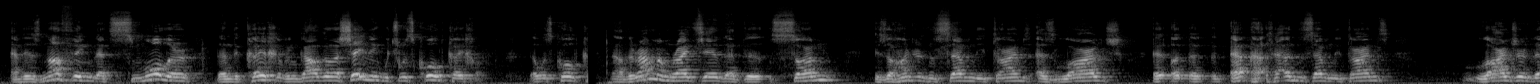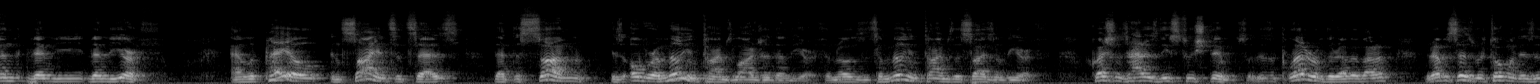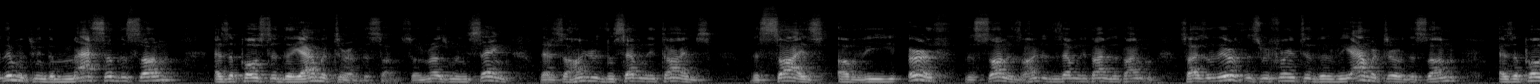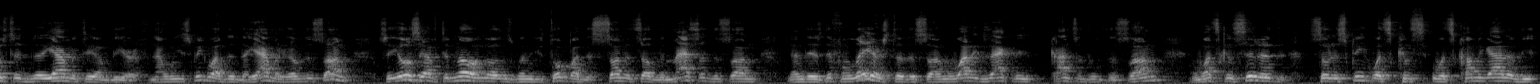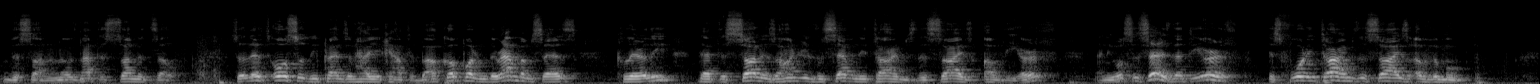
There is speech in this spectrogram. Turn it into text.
And there's nothing that's smaller than the kechav in galgal which was called kechav. That was called. Now the Rambam writes here that the sun is 170 times as large, uh, uh, uh, 170 times larger than than the than the earth. And Lepel in science it says that the sun is over a million times larger than the Earth. In other words, it's a million times the size of the Earth. The question is, how does these two stem? So there's a letter of the Rebbe about it. The Rebbe says we're talking about there's a difference between the mass of the sun as opposed to the diameter of the sun. So in other words, when he's saying that it's 170 times the size of the Earth, the sun is 170 times the time, size of the Earth, is referring to the diameter of the sun as opposed to the diameter of the earth. Now, when you speak about the diameter of the sun, so you also have to know, in other words, when you talk about the sun itself, the mass of the sun, then there's different layers to the sun. What exactly constitutes the sun, and what's considered, so to speak, what's what's coming out of the, the sun. In other words, not the sun itself. So that also depends on how you count it. But the Rambam says clearly that the sun is 170 times the size of the earth, and he also says that the earth is 40 times the size of the moon.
